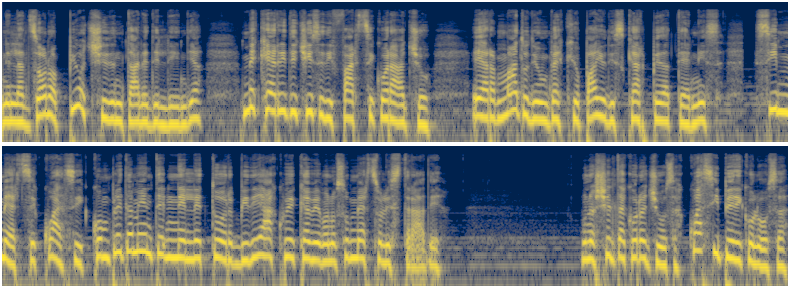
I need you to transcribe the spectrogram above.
nella zona più occidentale dell'India, McCarry decise di farsi coraggio e, armato di un vecchio paio di scarpe da tennis, si immerse quasi completamente nelle torbide acque che avevano sommerso le strade. Una scelta coraggiosa, quasi pericolosa,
